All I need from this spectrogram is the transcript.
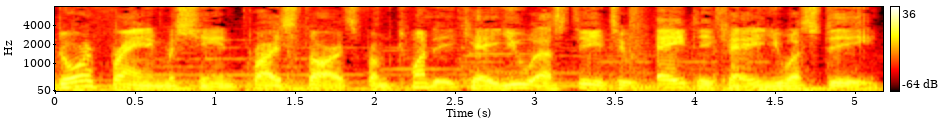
Door frame machine price starts from 20k USD to 80k USD.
